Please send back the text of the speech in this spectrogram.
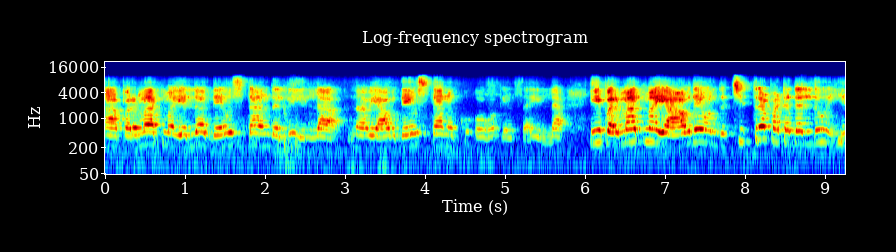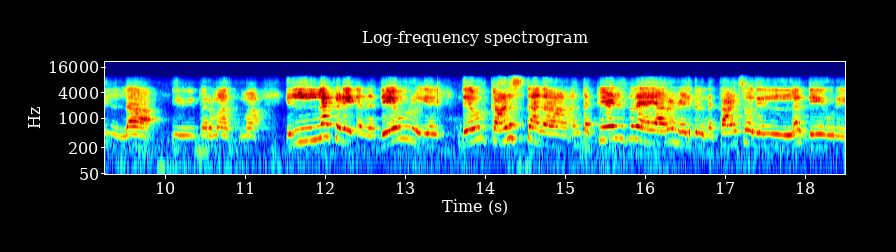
ಆ ಪರಮಾತ್ಮ ಎಲ್ಲೋ ದೇವಸ್ಥಾನದಲ್ಲಿ ಇಲ್ಲ. ನಾವ್ ಯಾವ ದೇವಸ್ಥಾನಕ್ಕೂ ಹೋಗೋ ಕೆಲಸ ಇಲ್ಲ. ಈ ಪರಮಾತ್ಮ ಯಾವುದೇ ಒಂದು ಚಿತ್ರಪಟದಲ್ಲೂ ಇಲ್ಲ. ಈ ಪರಮಾತ್ಮ ಎಲ್ಲ ಕಡೆ ಇದ್ದಾನೆ. ದೇವ್ರು ದೇವ್ರು ಕಾಣಿಸ್ತಾನ ಅಂತ ಕೇಳಿದ್ರೆ ಯಾರೋ ಹೇಳಿದ್ರಂತೆ ಕಾಣಿಸೋದೆಲ್ಲ ದೇವ್ರೇ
